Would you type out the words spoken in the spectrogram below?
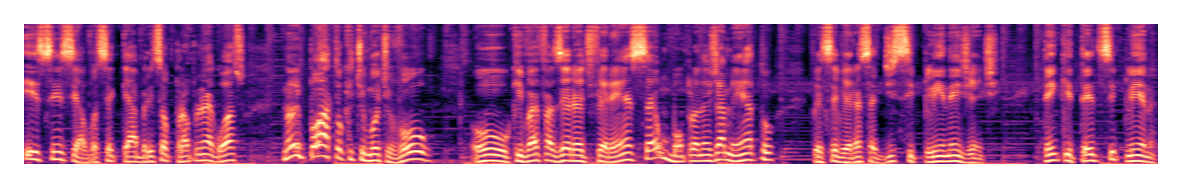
essencial. Você quer abrir seu próprio negócio, não importa o que te motivou ou o que vai fazer a diferença, é um bom planejamento, perseverança, disciplina, hein, gente? Tem que ter disciplina,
